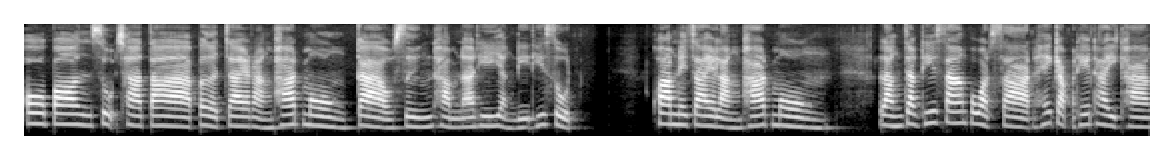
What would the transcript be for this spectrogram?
โอปอล สุชาตา เปิดใจหลังพลาดมง กล่าวซึ้งทำหน้าที่อย่างดีที่สุด ความในใจหลังพลาดมง หลังจากที่สร้างประวัติศาสตร์ให้กับประเทศไทยอีกครั้ง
